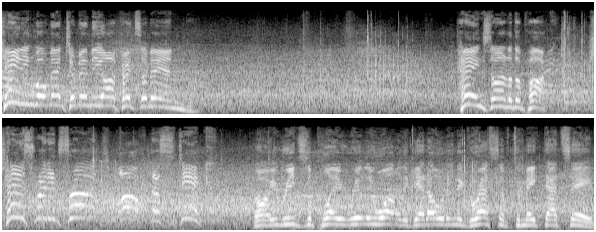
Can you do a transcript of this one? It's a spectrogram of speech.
Gaining momentum in the offensive end. Hangs onto the puck. Chase right in front. Off the stick. Oh, he reads the play really well to get out and aggressive to make that save.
